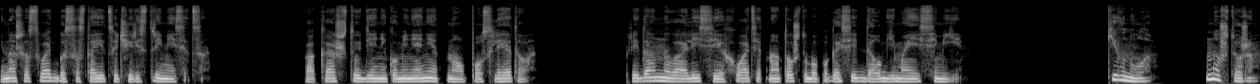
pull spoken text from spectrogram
И наша свадьба состоится через три месяца. Пока что денег у меня нет, но после этого Приданного Алисии хватит на то, чтобы погасить долги моей семьи. Кивнула. Ну что же,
